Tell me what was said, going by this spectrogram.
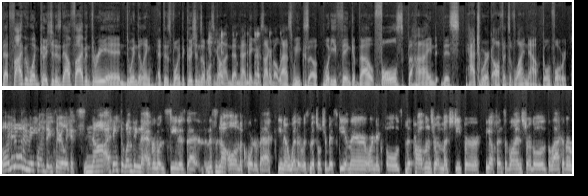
that five and one cushion is now five and three and dwindling at this point. The cushion's almost gone that Matt Nagy was talking about last week. So, what do you think about Foles behind this patchwork offensive line now going forward? Well, I mean, I want to make one thing clear. Like, it's not. I think the one thing that everyone's seen is that this is not all on the quarterback. You know, whether it was Mitchell Trubisky in there or Nick Foles, the problems run much deeper. The offensive line struggles, the lack of a,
